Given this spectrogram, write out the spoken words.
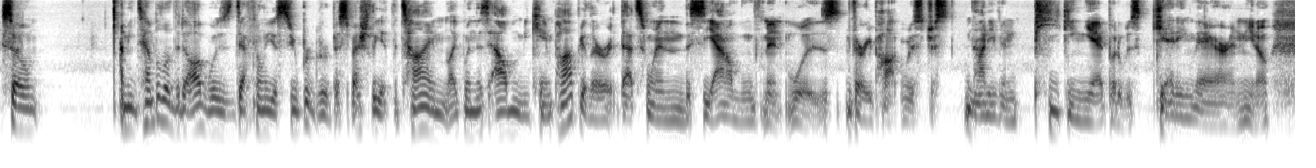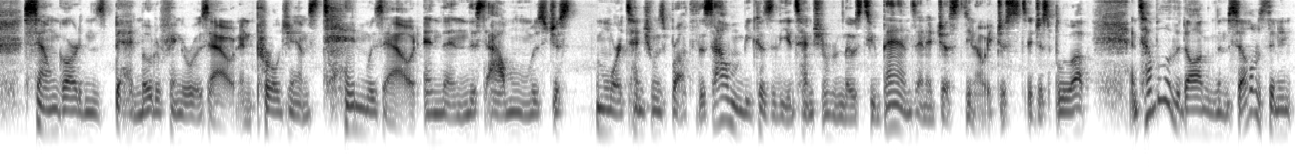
So I mean, Temple of the Dog was definitely a supergroup, especially at the time. Like when this album became popular, that's when the Seattle movement was very pop. Was just not even peaking yet, but it was getting there. And you know, Soundgarden's Bad Motorfinger was out, and Pearl Jam's Ten was out, and then this album was just more attention was brought to this album because of the attention from those two bands, and it just you know it just it just blew up. And Temple of the Dog themselves didn't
